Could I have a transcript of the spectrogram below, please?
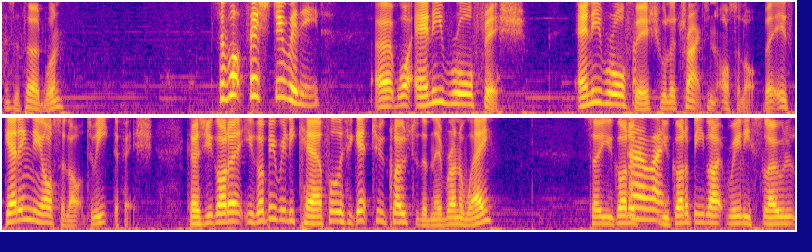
There's the third one. So what fish do we need? Uh, well, any raw fish, any raw fish will attract an ocelot, but it's getting the ocelot to eat the fish because you gotta you gotta be really careful. If you get too close to them, they run away. So you gotta Oh, right. you gotta be like really slow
